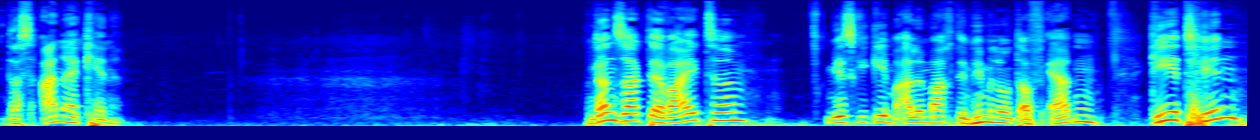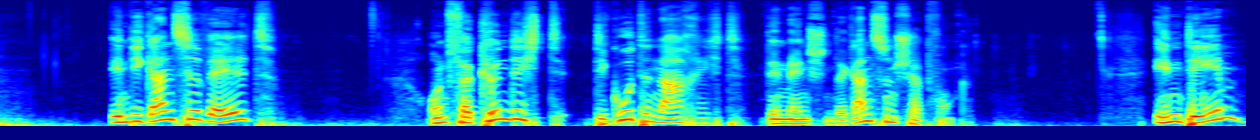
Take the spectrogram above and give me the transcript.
Das anerkennen. Und dann sagt er weiter, mir ist gegeben alle Macht im Himmel und auf Erden. Geht hin in die ganze Welt und verkündigt die gute Nachricht den Menschen, der ganzen Schöpfung. Indem,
